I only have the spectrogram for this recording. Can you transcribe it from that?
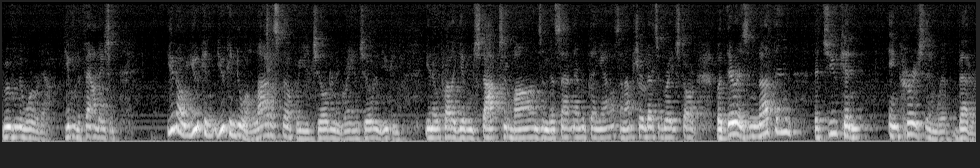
moving the word out, giving the foundation. You know, you can you can do a lot of stuff for your children and grandchildren. You can, you know, probably give them stocks and bonds and this, that, and everything else. And I'm sure that's a great start. But there is nothing that you can encourage them with better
